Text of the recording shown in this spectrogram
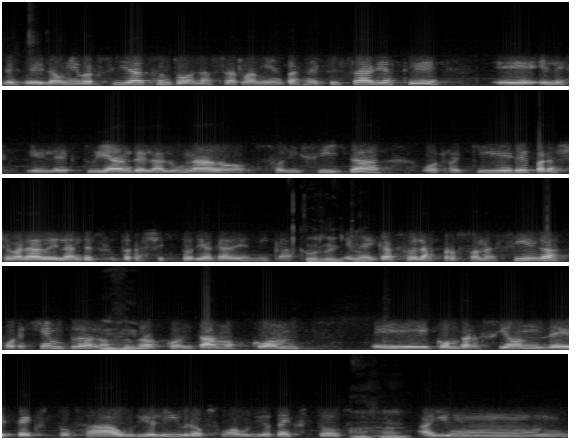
desde la universidad son todas las herramientas necesarias que el, el, estudiante, el alumnado solicita o requiere para llevar adelante su trayectoria académica. Correcto. En el caso de las personas ciegas, por ejemplo, nosotros contamos con eh, conversión de textos a audiolibros o audiotextos. Hay un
